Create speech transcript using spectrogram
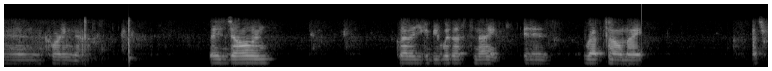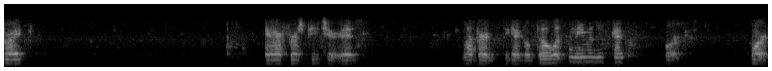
And recording now. Ladies and gentlemen, glad that you could be with us tonight. It is reptile night. That's right. And our first feature is leopard the gecko. Bill, what's the name of this gecko? Hork. Hork,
